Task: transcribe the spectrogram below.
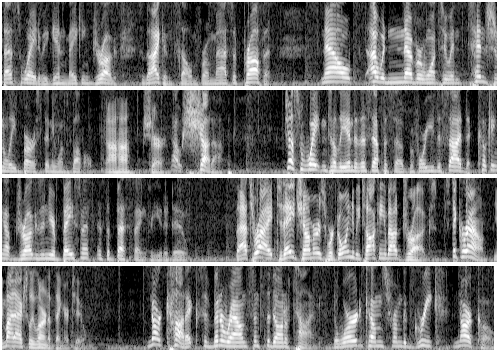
best way to begin making drugs so that I can sell them for a massive profit. Now, I would never want to intentionally burst anyone's bubble. Uh huh, sure. Oh, shut up. Just wait until the end of this episode before you decide that cooking up drugs in your basement is the best thing for you to do. That's right, today, Chummers, we're going to be talking about drugs. Stick around, you might actually learn a thing or two. Narcotics have been around since the dawn of time. The word comes from the Greek narco,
